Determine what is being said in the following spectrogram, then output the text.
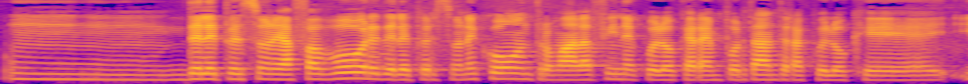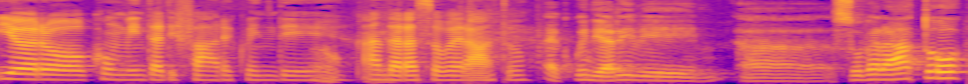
um, delle persone a favore, delle persone contro, ma alla fine quello che era importante era quello che io ero convinta di fare, quindi okay. andare a Soverato. Ecco, quindi arrivi a Soverato.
